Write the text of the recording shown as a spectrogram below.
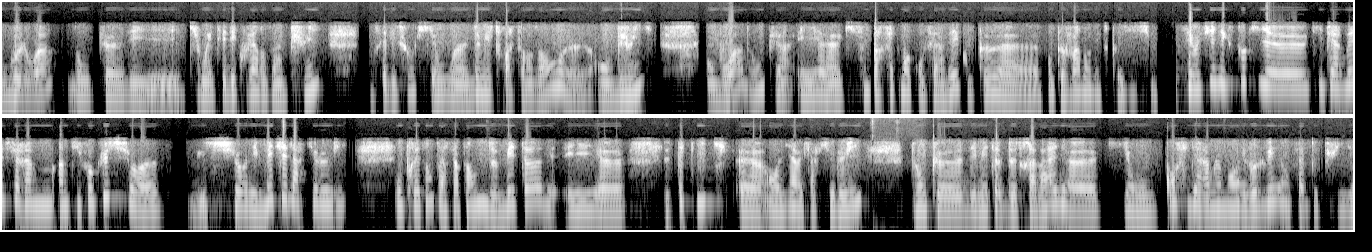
gaulois, donc euh, des, qui ont été découverts dans un puits. C'est des sous qui ont 2300 euh, ans en buis, en bois donc, et qui sont parfaitement conservés, qu'on peut qu'on peut voir dans l'exposition. C'est aussi une expo qui qui permet de faire un petit focus sur sur les métiers de l'archéologie. On présente un certain nombre de méthodes et euh, de techniques euh, en lien avec l'archéologie, donc euh, des méthodes de travail qui ont considérablement évolué en fait depuis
